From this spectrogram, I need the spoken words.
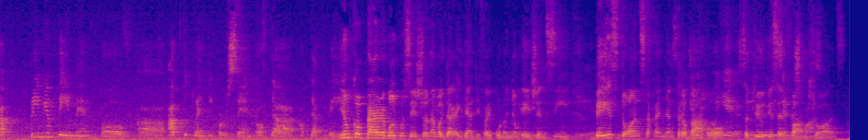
a premium payment of uh, up to 20% of the of that rate. Yung comparable position ang magda-identify po nun, yung agency, Yes. based doon sa kanyang Sa trabaho, oh, yes, sa duties duties and and functions.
